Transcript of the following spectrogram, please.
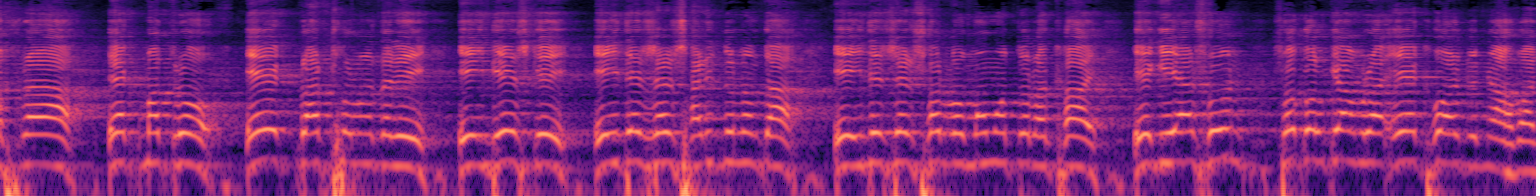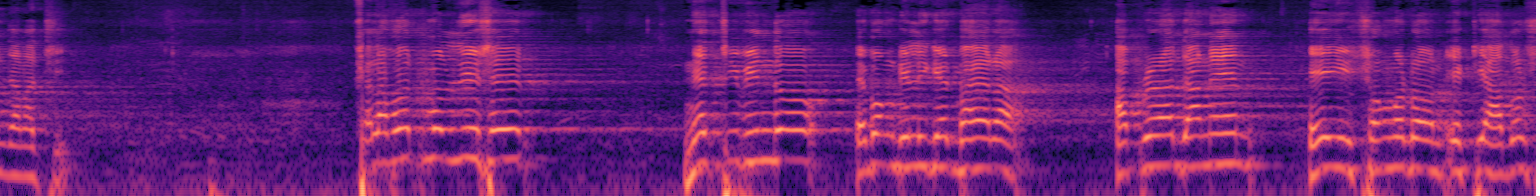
আপনারা একমাত্র এক প্ল্যাটফর্মে দাঁড়িয়ে এই দেশকে, এই দেশের স্বাধীনতা, এই দেশের সর্বমমত্ব রক্ষায় এগিয়ে আসুন। সকলকে আমরা এক হওয়ার জন্য আহ্বান জানাচ্ছি। খেলাফত মজলিসের নেতৃবৃন্দ এবং ডেলিগেট ভাইয়েরা, আপনারা জানেন এই সংগঠন একটি আদর্শ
